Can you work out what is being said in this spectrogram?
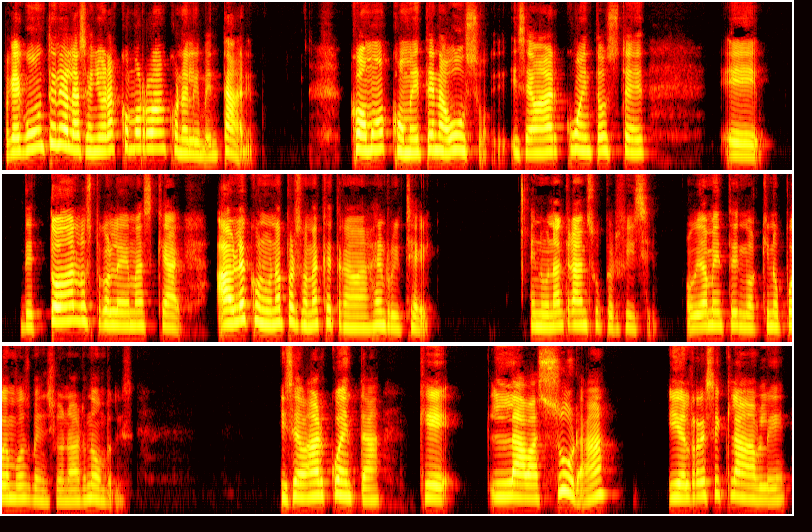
pregúntele a la señora cómo roban con el inventario, cómo cometen abuso y se va a dar cuenta usted eh, de todos los problemas que hay. Hable con una persona que trabaja en retail, en una gran superficie. Obviamente no, aquí no podemos mencionar nombres, y se va a dar cuenta que la basura y el reciclable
